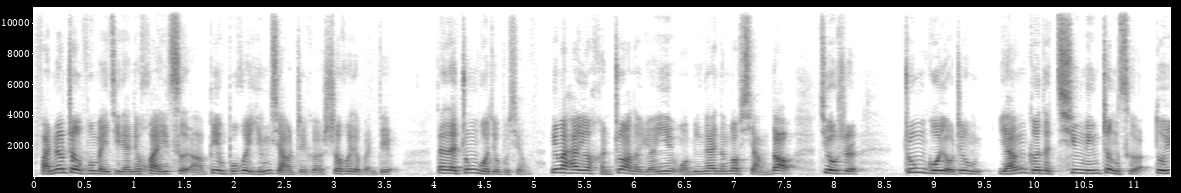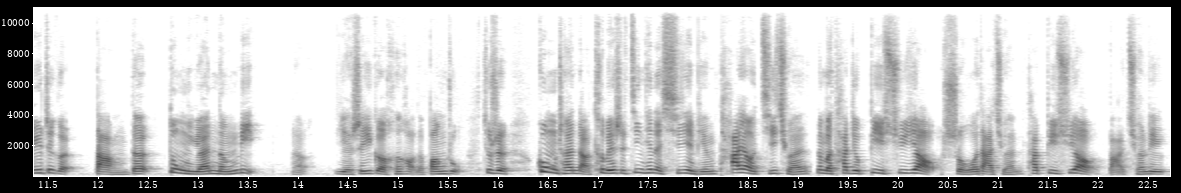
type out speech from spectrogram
反正政府每几年就换一次啊，并不会影响这个社会的稳定。但在中国就不行。另外还有一个很重要的原因，我们应该能够想到，就是中国有这种严格的清零政策，对于这个党的动员能力啊，也是一个很好的帮助。就是共产党，特别是今天的习近平，他要集权，那么他就必须要手握大权，他必须要把权力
